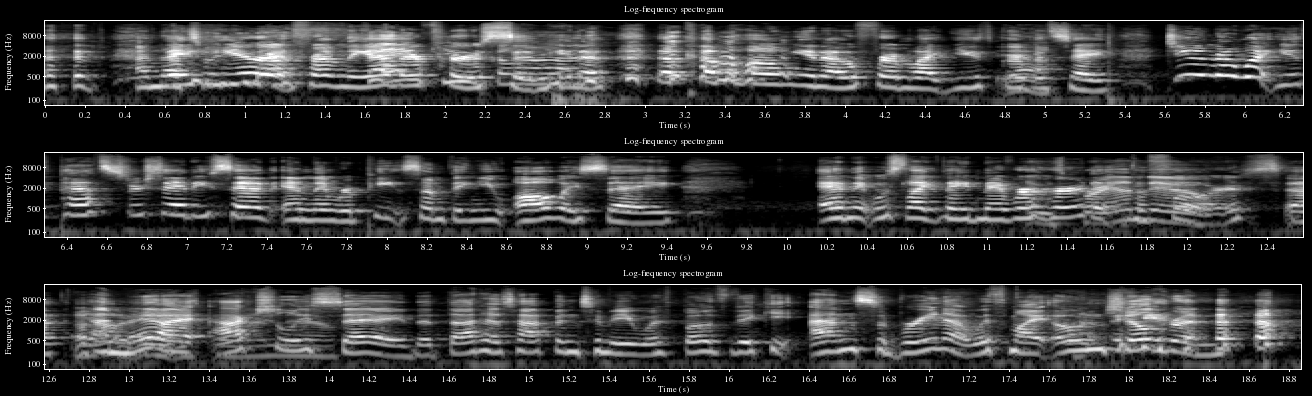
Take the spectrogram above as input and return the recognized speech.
And they hear it from the other "Thank you, person you know. They'll come home you know from like youth group Yeah. and say do you know what youth pastor said? he said and then repeat something you always say and it was like they'd never It heard it brand new. before so. Yeah. And may I actually new. say that that has happened to me with both Vicki and Sabrina with my own children,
